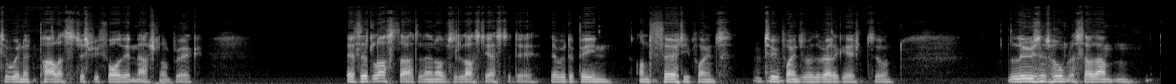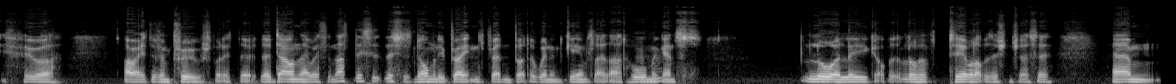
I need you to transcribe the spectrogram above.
to win at Palace just before the international break. If they'd lost that and then obviously lost yesterday, they would have been on 30 points, mm-hmm. two points over the relegation zone losing at home to Southampton, who are all right, they've improved, but it, they're, they're down there with them. That this is this is normally Brighton's bread and butter, winning games like that home mm-hmm. against lower league, lower table opposition, should I say? Um,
